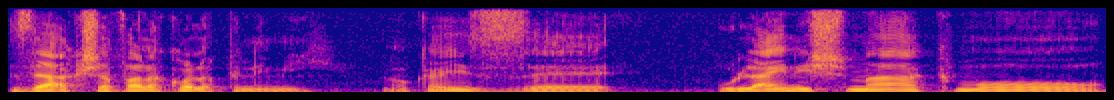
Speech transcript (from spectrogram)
זה ההקשבה לקול הפנימי, אוקיי? זה אולי נשמע כמו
